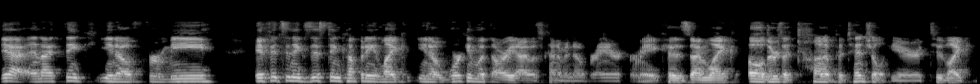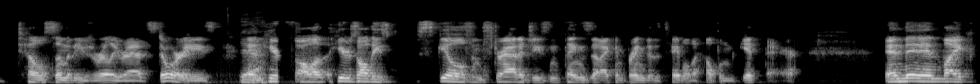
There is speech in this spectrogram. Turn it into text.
Yeah, and I think you know, for me, if it's an existing company, like you know, working with REI was kind of a no-brainer for me because I'm like, oh, there's a ton of potential here to like tell some of these really rad stories, yeah. and here's all of, here's all these skills and strategies and things that I can bring to the table to help them get there. And then like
